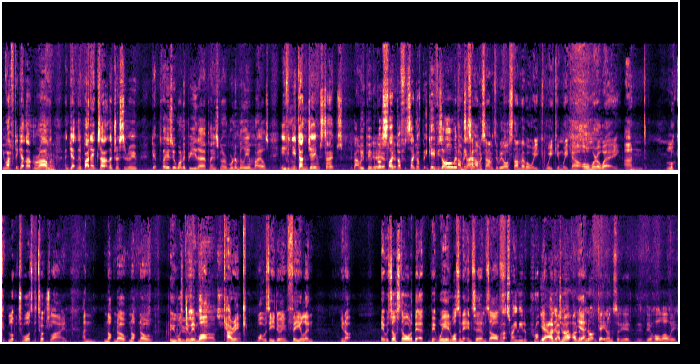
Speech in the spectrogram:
You have to get that morale hmm. and get the bad eggs out of the dressing room. Get players who want to be there, players who are going to run a million miles. Even your Dan James types, But who people Yeah, got yeah, slagged yeah. off and slagged off, but he gave his all every How many, ti- time. how many times did we all stand there a week, week in, week out, home or away, and hmm. look look towards the touchline and not know not know who was Who's doing what? charge, Carrick, what was he doing? Feeling, you know, it was just all a bit a bit weird, wasn't it? In terms of well, that's why you need a proper Yeah, I, manager. I'm not. I'm, Yeah. I'm not getting onto the, the the whole Ollie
